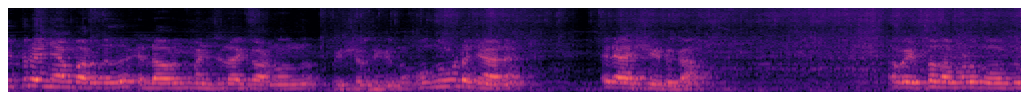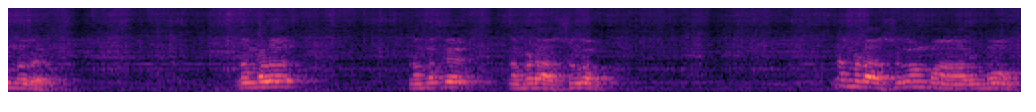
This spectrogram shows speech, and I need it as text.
ഇത്രയും ഞാൻ പറഞ്ഞത്. എല്ലാവർക്കും മനസ്സിലായി കാണുമെന്ന് വിശ്വസിക്കുന്നു. ഒന്നുകൂടെ ഞാൻ രാശി എടുക്കാം. അപ്പോൾ ഇപ്പോൾ നമ്മൾ നോക്കുന്നത് നമ്മൾ നമുക്ക് നമ്മുടെ അസുഖം നമ്മുടെ അസുഖം മാറുമോ?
